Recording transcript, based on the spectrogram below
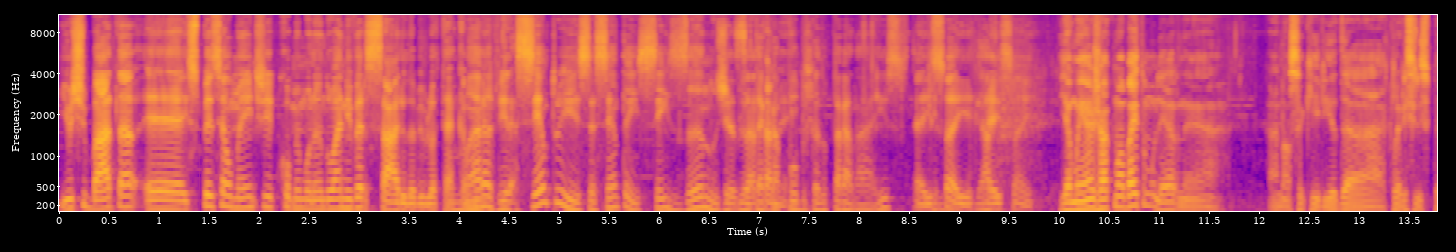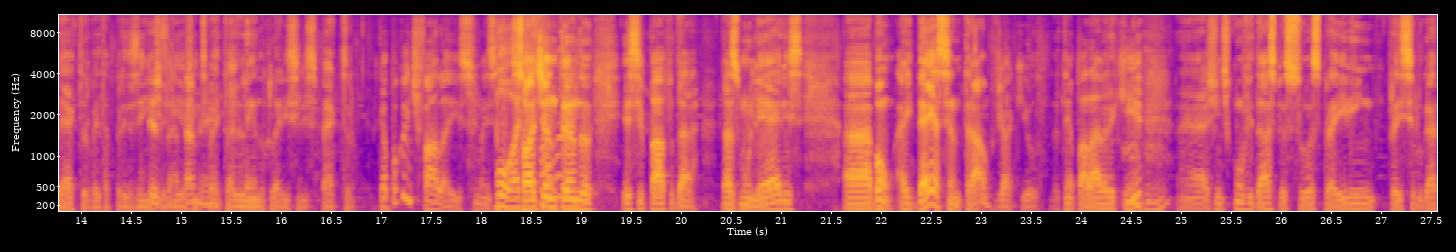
E o Shibata é especialmente comemorando o aniversário da biblioteca. Maravilha. 166 anos de Exatamente. Biblioteca Pública do Paraná, é isso? É isso aí, é isso aí. E amanhã já com uma baita mulher, né? a nossa querida Clarice Lispector vai estar presente Exatamente. ali, a gente vai estar lendo Clarice Lispector. Daqui a pouco a gente fala isso, mas Pode só falar. adiantando esse papo da, das mulheres. Uh, bom, a ideia central, já que eu, eu tenho a palavra aqui, uhum. é a gente convidar as pessoas para irem para esse lugar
